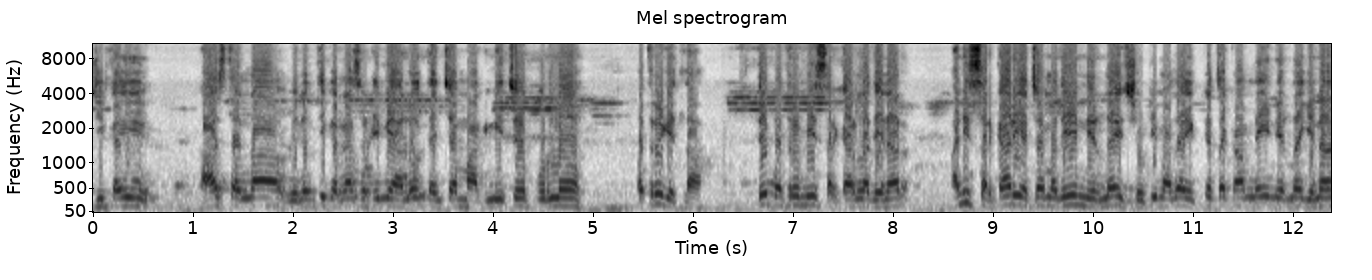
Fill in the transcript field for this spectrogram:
जी काही आज त्यांना विनंती करण्यासाठी मी आलो त्यांच्या मागणीचे पूर्ण पत्र घेतला. ते पत्र मी सरकारला देणार. आणि सरकार याच्यामध्ये निर्णय शेवटी माझा एकट्याचं काम नाही निर्णय घेणं.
